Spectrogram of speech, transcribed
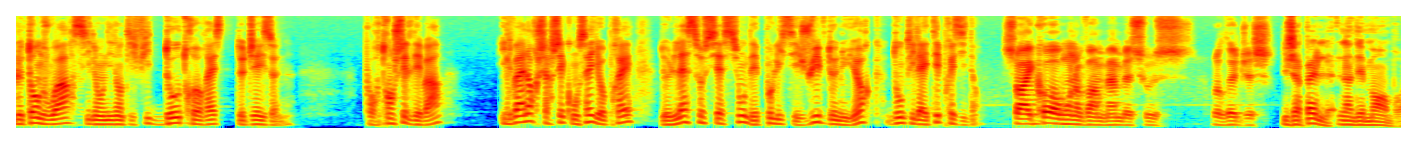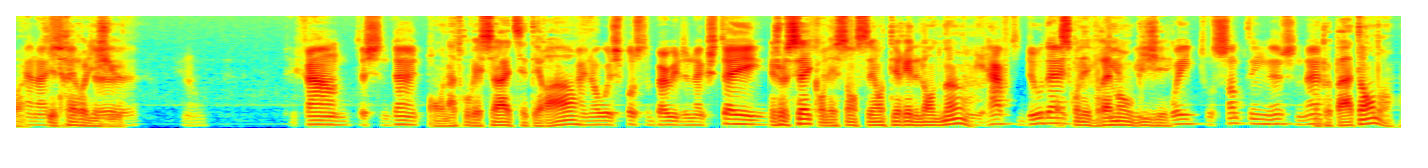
le temps de voir si l'on identifie d'autres restes de Jason. Pour trancher le débat, il va alors chercher conseil auprès de l'Association des policiers juifs de New York, dont il a été président. So I call one of our members who's religious J'appelle l'un des membres qui est très religieux. uh, you know, they found this and that. On a trouvé ça, etc. I know we're supposed to bury the next day. Je sais qu'on est censé enterrer le lendemain. Est-ce qu'on est vraiment obligé? On that? peut pas attendre.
